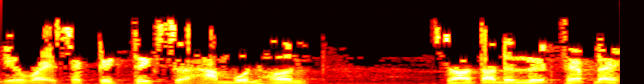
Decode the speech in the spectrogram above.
Như vậy sẽ kích thích sự ham muốn hơn. Giờ ta đi luyện phép đây.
